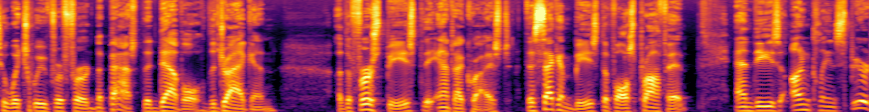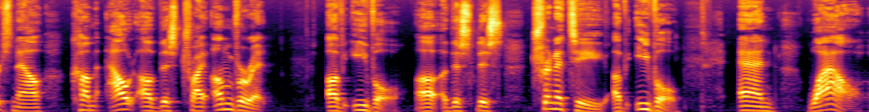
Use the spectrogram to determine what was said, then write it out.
to which we've referred in the past the devil, the dragon, uh, the first beast, the Antichrist, the second beast, the false prophet, and these unclean spirits now come out of this triumvirate of evil, uh, this this trinity of evil, and wow,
